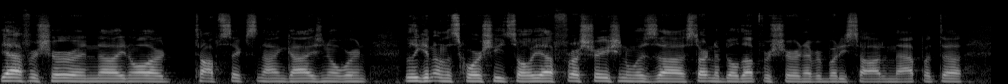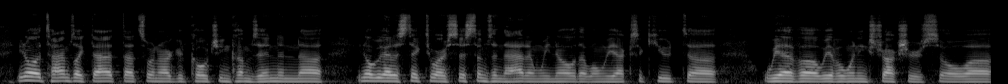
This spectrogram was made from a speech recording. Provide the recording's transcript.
Yeah, for sure. And uh, you know, all our top six, nine guys, you know, weren't really getting on the score sheet. So yeah, frustration was uh, starting to build up for sure, and everybody saw it in that. But uh, you know, at times like that, that's when our good coaching comes in, and uh, you know, we got to stick to our systems and that, and we know that when we execute, uh, we have uh, we have a winning structure. So uh,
